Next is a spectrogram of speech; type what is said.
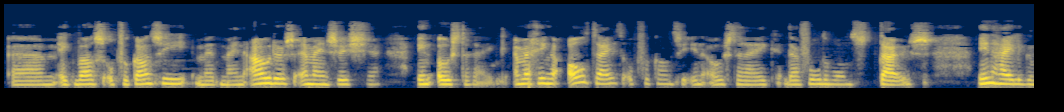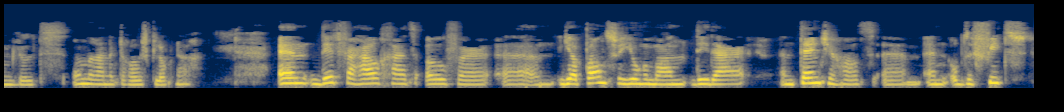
Ehm, ik was op vakantie met mijn ouders en mijn zusje in Oostenrijk. En wij gingen altijd op vakantie in Oostenrijk. Daar voelden we ons thuis in Heiligenbloed, onderaan de Roosklokner. En dit verhaal gaat over een uh, Japanse jongeman die daar een tentje had um, en op de fiets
